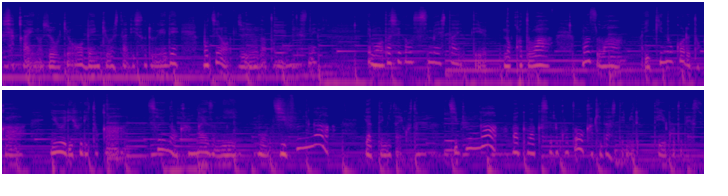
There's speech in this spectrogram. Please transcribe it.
社会の状況を勉強したりする上でもちろん重要だと思うんですね。でも私がおすすめしたいっていうのことはまずは生き残るとか有利不利とかそういうのを考えずにもう自分がやってみたいこと自分がワクワクすることを書き出してみるっていうことです。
